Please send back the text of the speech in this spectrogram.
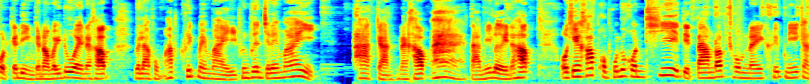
กดกระดิ่งกันเอาไว้ด้วยนะครับ เวลาผมอัพคลิปใหม่ๆ เพื่อนๆจะได้ไม่ พลาดกันนะครับตามนี้เลยนะครับ โอเคครับ ขอบคุณทุกคนที่ติดตามรับชมในคลิปนี้กัน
